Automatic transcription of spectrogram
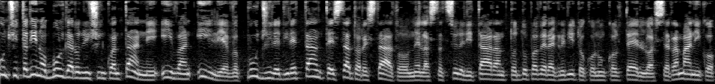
Un cittadino bulgaro di 50 anni, Ivan Iliev, pugile dilettante, è stato arrestato nella stazione di Taranto dopo aver aggredito con un coltello a serramanico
